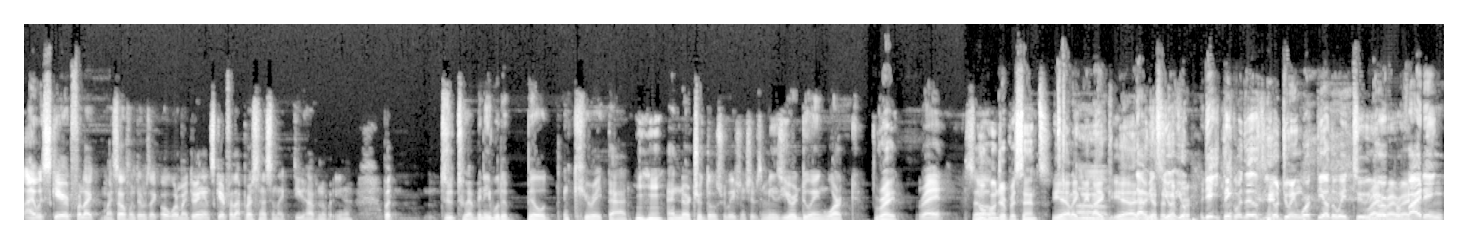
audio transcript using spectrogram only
I was scared for like myself in terms of like, oh, what am I doing? And scared for that person. And like, do you have nobody? You know, but to to have been able to build and curate that Mm-hmm. and nurture those relationships, means you're doing work, Right. right? So No, hundred percent. Yeah, like I mean, like um, yeah, that I guess means I you're, you're, you think with this, you're doing work the other way too. Right, you're right, right. providing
